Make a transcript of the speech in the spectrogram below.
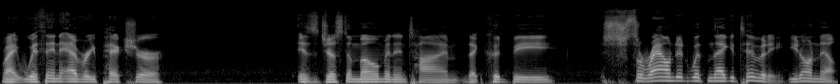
right? Within every picture is just a moment in time that could be surrounded with negativity. You don't know.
